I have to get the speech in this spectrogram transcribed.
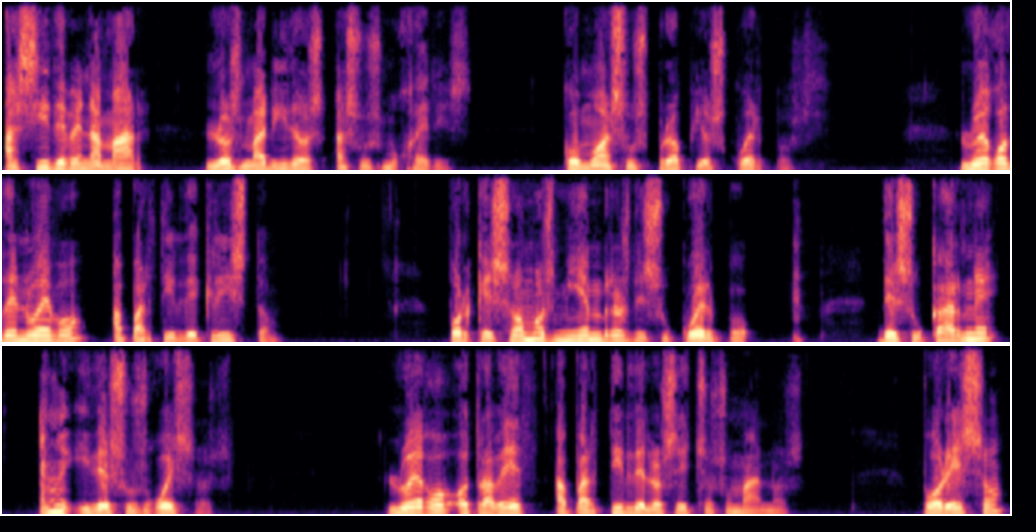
Así deben amar los maridos a sus mujeres, como a sus propios cuerpos. Luego, de nuevo, a partir de Cristo, porque somos miembros de su cuerpo, de su carne y de sus huesos. Luego, otra vez, a partir de los hechos humanos. Por eso,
